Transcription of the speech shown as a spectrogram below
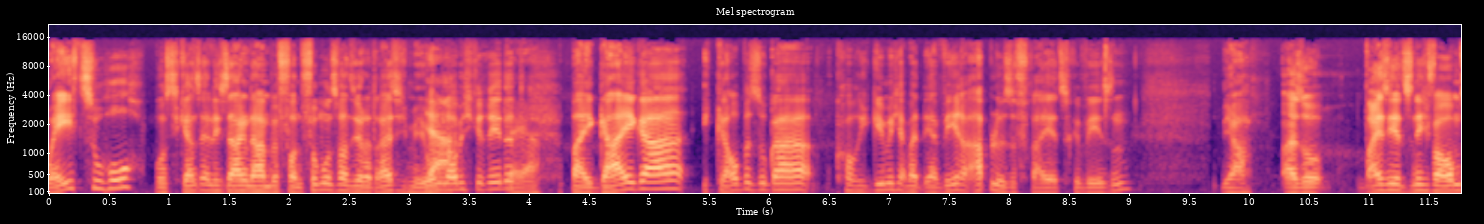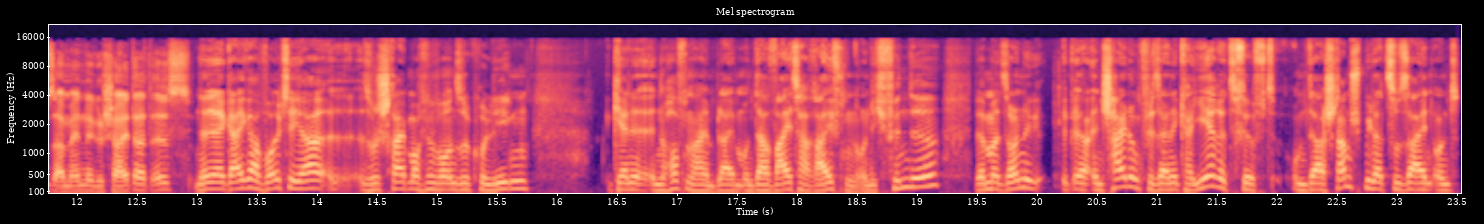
way zu hoch, muss ich ganz ehrlich sagen. Da haben wir von 25 oder 30 Millionen, ja. glaube ich, geredet. Ja, ja. Bei Geiger, ich glaube sogar, korrigiere mich, aber der wäre ablösefrei jetzt gewesen. Ja, also weiß ich jetzt nicht, warum es am Ende gescheitert ist. Na, der Geiger wollte ja, so schreiben auf jeden Fall unsere Kollegen, gerne in Hoffenheim bleiben und da weiter reifen. Und ich finde, wenn man so eine äh, Entscheidung für seine Karriere trifft, um da Stammspieler zu sein und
